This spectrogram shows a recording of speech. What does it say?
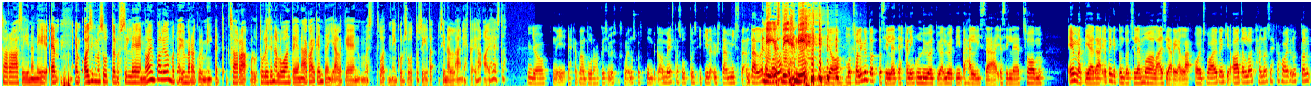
Zaraa siinä, niin en, en, olisinkin mä suuttanut silleen noin paljon, mutta mä ymmärrän kyllä, että Zara tuli sinne luonteena ja kaiken tämän jälkeen. Mun mielestä niin kuin suuttu siitä sinällään ehkä ihan aiheesta. Joo, niin ehkä tämä on turha kysymys, koska mä en usko, että kumpikaan meistä suuttuisi ikinä yhtään mistään tällä niin, tavalla. Just niin, niin. Joo, mutta se oli kyllä totta silleen, että ehkä niinku lyötyä, lyötiin vähän lisää ja silleen, että Tom, en mä tiedä, jotenkin tuntuu, että silleen maalaisjärjellä olisi vaan jotenkin ajatellut, että hän olisi ehkä hoitanut ton,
